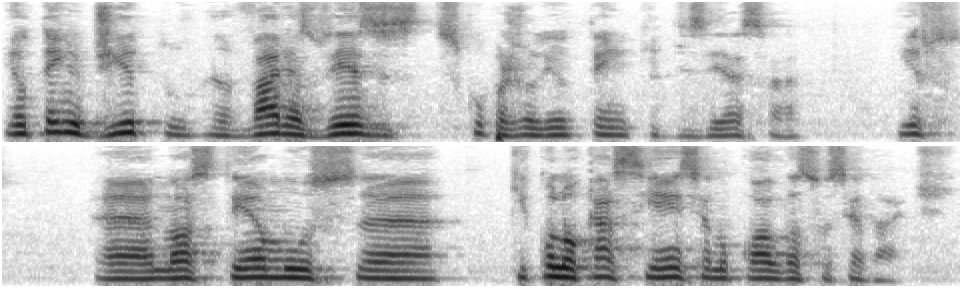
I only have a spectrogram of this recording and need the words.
Eu tenho dito eh, várias vezes, desculpa, Jolie, eu tenho que dizer essa, isso, é, nós temos é, que colocar a ciência no colo da sociedade.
